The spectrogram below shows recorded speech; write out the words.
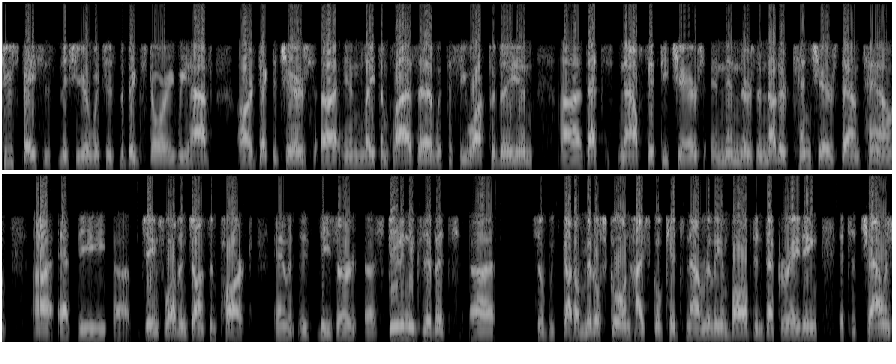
two spaces this year, which is the big story. We have our deck chairs uh, in Latham Plaza with the Seawalk Pavilion. Uh, that's now 50 chairs. And then there's another 10 chairs downtown uh, at the uh, James Weldon Johnson Park. And these are uh, student exhibits. Uh, so we've got our middle school and high school kids now really involved in decorating. It's a challenge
